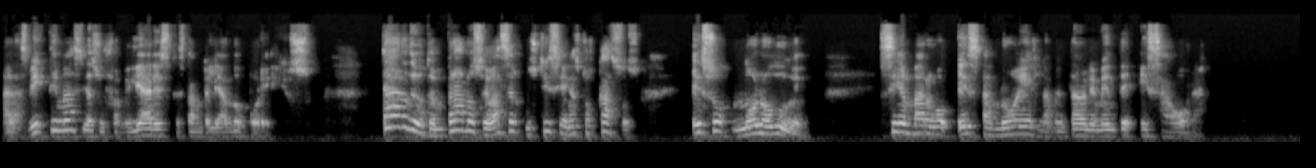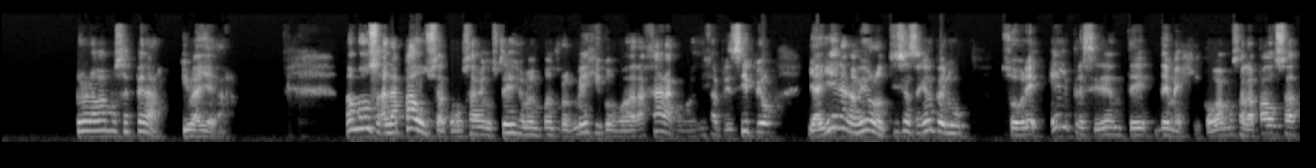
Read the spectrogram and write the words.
a las víctimas y a sus familiares que están peleando por ellos. Tarde o temprano se va a hacer justicia en estos casos, eso no lo duden. Sin embargo, esta no es lamentablemente esa hora. Pero la vamos a esperar y va a llegar. Vamos a la pausa. Como saben ustedes, yo me encuentro en México, en Guadalajara, como les dije al principio, y ayer han habido noticias en el Perú sobre el presidente de México. Vamos a la pausa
